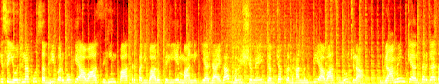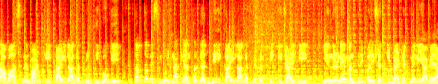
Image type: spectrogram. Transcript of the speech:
इस योजना को सभी वर्गों के आवासहीन पात्र परिवारों के लिए मान्य किया जाएगा। भविष्य में जब जब प्रधानमंत्री आवास योजना ग्रामीण के अंतर्गत आवास निर्माण की इकाई लागत वृद्धि होगी, तब तब इस योजना के अंतर्गत भी इकाई लागत में वृद्धि की जाएगी। ये निर्णय मंत्री परिषद की बैठक में लिया गया।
